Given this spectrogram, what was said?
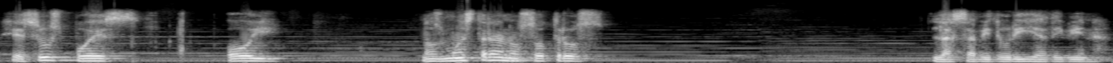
Jesús pues hoy nos muestra a nosotros la sabiduría divina.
